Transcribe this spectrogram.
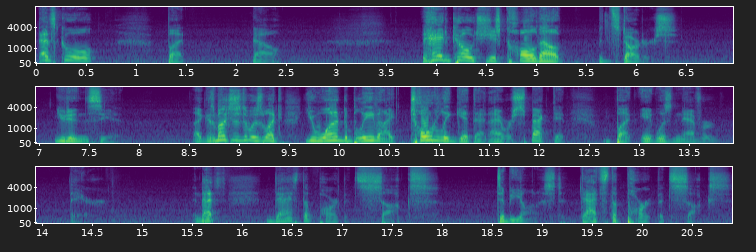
That's cool, but no. The head coach just called out starters. You didn't see it. Like as much as it was like you wanted to believe, and I totally get that, and I respect it, but it was never there. And that's that's the part that sucks, to be honest. That's the part that sucks.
